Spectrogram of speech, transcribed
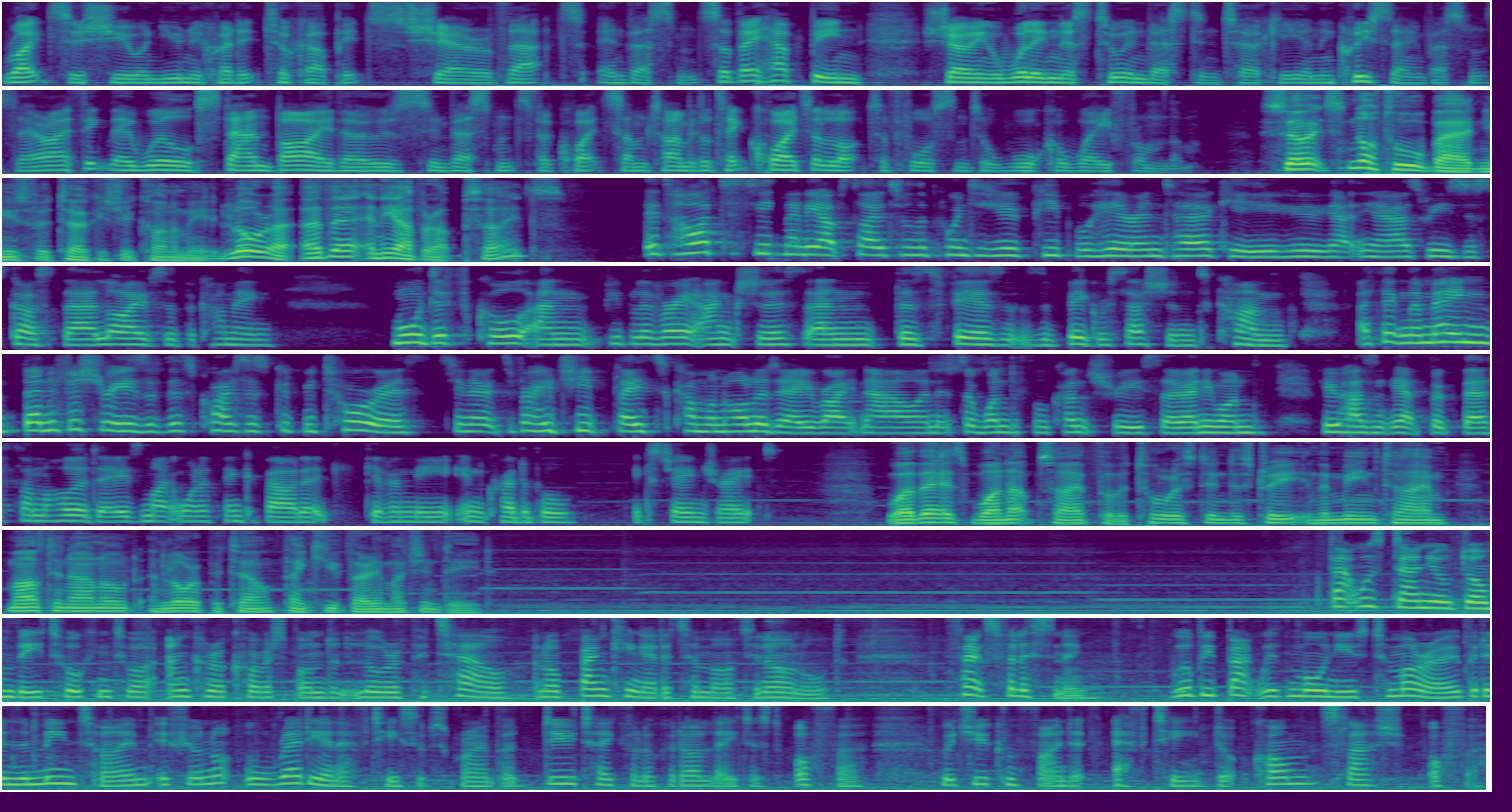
rights issue, and Unicredit took up its share of that investment. So they have been showing a willingness to invest in Turkey and increase their investments there. I think they will stand by those investments for quite some time. It'll take quite a lot to force them to walk away from them. So it's not all bad news for the Turkish economy. Laura, are there any other upsides? It's hard to see many upsides from the point of view of people here in Turkey who, you know, as we discussed, their lives are becoming more difficult and people are very anxious and there's fears that there's a big recession to come. I think the main beneficiaries of this crisis could be tourists. You know, it's a very cheap place to come on holiday right now and it's a wonderful country. So anyone who hasn't yet booked their summer holidays might want to think about it given the incredible exchange rate. Well, there's one upside for the tourist industry. In the meantime, Martin Arnold and Laura Pitel, thank you very much indeed. That was Daniel Dombey talking to our Ankara correspondent Laura Pitel and our banking editor Martin Arnold. Thanks for listening. We'll be back with more news tomorrow, but in the meantime, if you're not already an FT subscriber, do take a look at our latest offer, which you can find at ft.com/offer.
